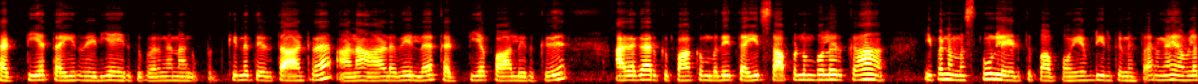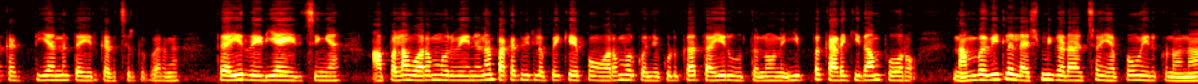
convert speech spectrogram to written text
கட்டியாக தயிர் ரெடியாக இருக்குது பாருங்கள் நாங்கள் கிண்ணத்தை எடுத்து ஆடுறேன் ஆனால் ஆடவே இல்லை. கட்டியாக பால் இருக்குது அழகாக இருக்குது பார்க்கும்போதே தயிர் சாப்பிடணும் போல் இருக்கா? இப்போ நம்ம ஸ்பூனில் எடுத்து பார்ப்போம். எப்படி இருக்குன்னு பாருங்கள் எவ்வளோ கட்டியான தயிர் கிடச்சிருக்கு பாருங்கள் தயிர் ரெடி ஆயிடுச்சுங்க. அப்போல்லாம் உரமூர் வேணும்னா பக்கத்து வீட்டில் போய் கேட்போம். உரமூர் கொஞ்சம் கொடுக்கா தயிர் ஊற்றணும்னு இப்போ கடைக்கு தான் போகிறோம். நம்ம வீட்டில் லக்ஷ்மி கடாட்சம் எப்பவும் இருக்கணும்னா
